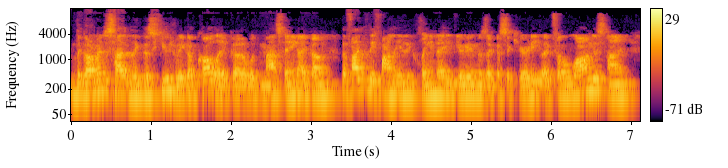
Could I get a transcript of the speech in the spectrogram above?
the government just had like this huge wake up call, like uh, with Matt saying, like um, the fact that they finally claimed that Ethereum is like a security, like for the longest time,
